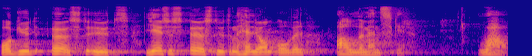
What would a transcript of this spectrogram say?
Og Gud øste ut. Jesus øste ut Den hellige ånd over alle mennesker. Wow!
